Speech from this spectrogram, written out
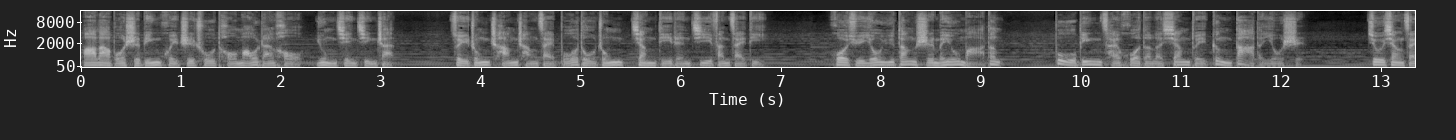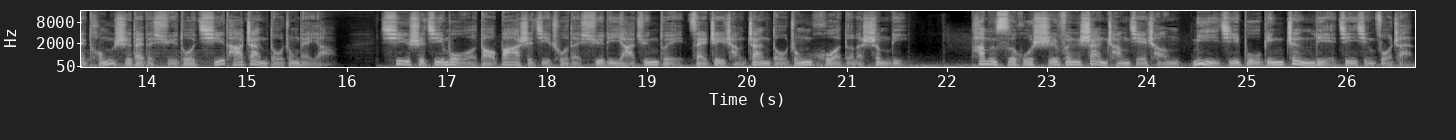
阿拉伯士兵会支出头毛，然后用剑近战，最终常常在搏斗中将敌人击翻在地。或许由于当时没有马镫，步兵才获得了相对更大的优势。就像在同时代的许多其他战斗中那样，七世纪末到八世纪初的叙利亚军队在这场战斗中获得了胜利。他们似乎十分擅长结成密集步兵阵列进行作战。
